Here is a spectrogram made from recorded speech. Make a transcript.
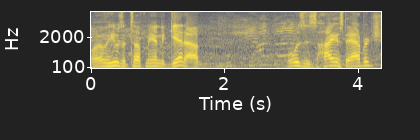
Well, he was a tough man to get out. What was his highest average?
